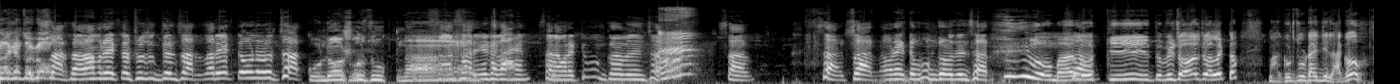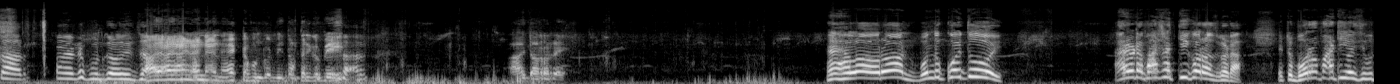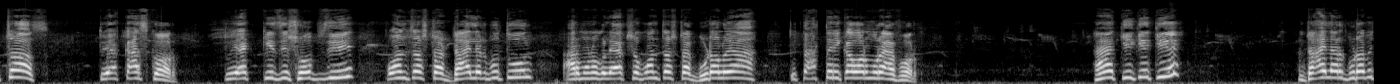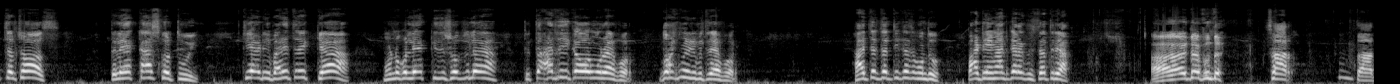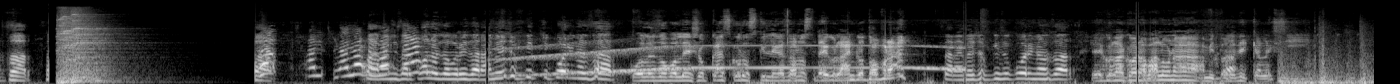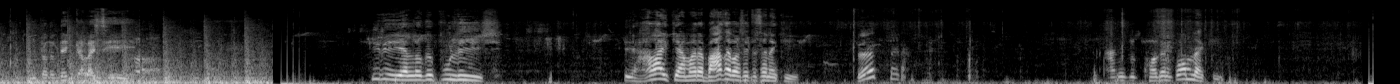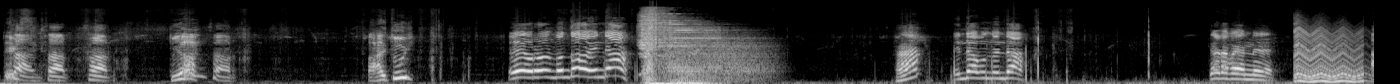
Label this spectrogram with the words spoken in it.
স্যার স্যার আমার একটা সুযোগ দেন স্যার। স্যার একটা অনুরোধ স্যার। কোনো সুযোগ না স্যার স্যার এটা রাখেন। স্যার আমার একটা ফোন করব দিন স্যার। স্যার স্যার স্যার আমার একটা ফোন করে দিন স্যার। ও মা লক্ষ্মী তুমি চল চল একটা মাগুর চুটাই দি লাগো। স্যার আমার একটা ফোন করে দিন স্যার। আয় আয় আয়, আয়, একটা ফোন করবি তাড়াতাড়ি করবি। স্যার। আয় ধর রে। হ্যাঁ হ্যালো অরুণ বন্ধু কই তুই? আরে ওটা ভাষা কি করস বেটা? একটা বড় পার্টি হয়েছে বুঝছস? তুই এক কাজ কর তুই এক কেজি সবজি পঞ্চাশটা ডাইলের বোতল আর মনে করলে একশো পঞ্চাশটা গুড়া লয়া তুই তাড়াতাড়ি কাবার মোড়া এফর হ্যাঁ কি কি কি? ডাইল আর গুড়া বিচ্ছাল চস। তাহলে এক কাজ কর তুই। টিয়াডি বাড়িতে ক্যা মনে করলে এক কেজি সবজি লয়া তুই তাড়াতাড়ি কাবার মোড়া এফর দশ মিনিটের ভিতরে এফর আচ্ছা আচ্ছা ঠিক আছে বন্ধু। পার্টি আমি আটকে। আয়। দে ফোন দে স্যার। Sir sir. স্যার, আমি স্যার কলেজে পড়ি স্যার। আমি এসব কিছু করি না স্যার। কলেজে বলে এসব কাজ করস কি লেগে জানোস না এগুলো আইনগত অপরাধ। স্যার আমি এসব কিছু করি না স্যার। এগুলা করা ভালো না আমি তোরা দেখ লাইছি। আমি তোরা দেখ লাইছি। কি রে এর লগে পুলিশ? এই হালাই কি আমার বাধা বাসাইতেছে নাকি? আমি তো খদেন কম নাকি? Sir sir sir. তুই স্যার আয় তুই। এ অরুণ বন্ধু ইন্দা। হ্যাঁ? ইন্দা বন্ধু ইন্দা। কেটা ভাই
